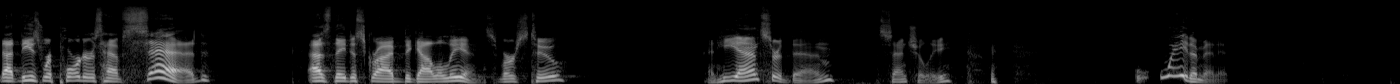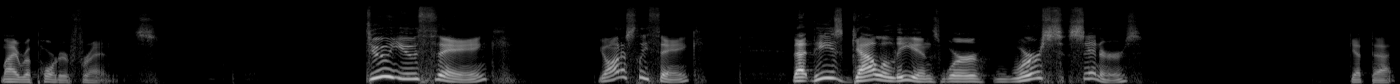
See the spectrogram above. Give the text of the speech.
that these reporters have said as they described the Galileans. Verse 2 And he answered them, essentially, wait a minute my reporter friends. Do you think, you honestly think, that these Galileans were worse sinners? Get that?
